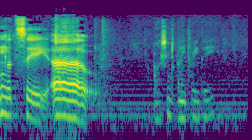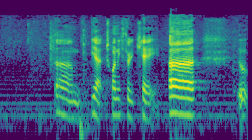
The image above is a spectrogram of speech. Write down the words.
let's see, uh, Motion 23B. um, yeah, 23K. Uh,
